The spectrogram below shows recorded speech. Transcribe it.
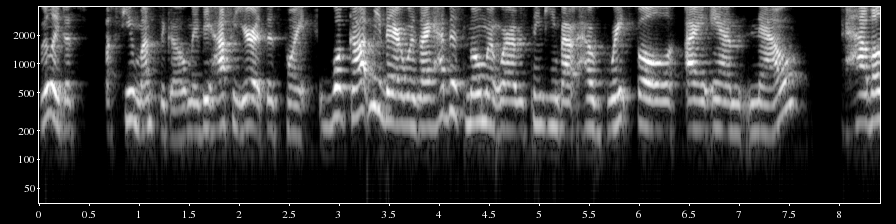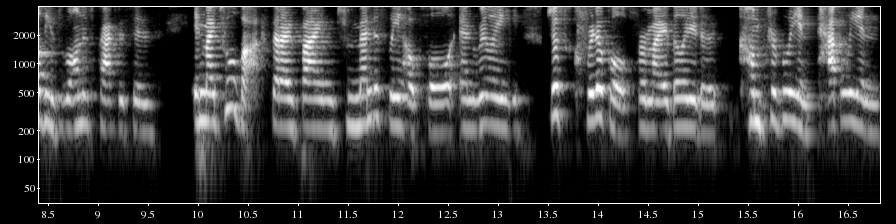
really just a few months ago, maybe half a year at this point. What got me there was I had this moment where I was thinking about how grateful I am now to have all these wellness practices in my toolbox that I find tremendously helpful and really just critical for my ability to comfortably and happily and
